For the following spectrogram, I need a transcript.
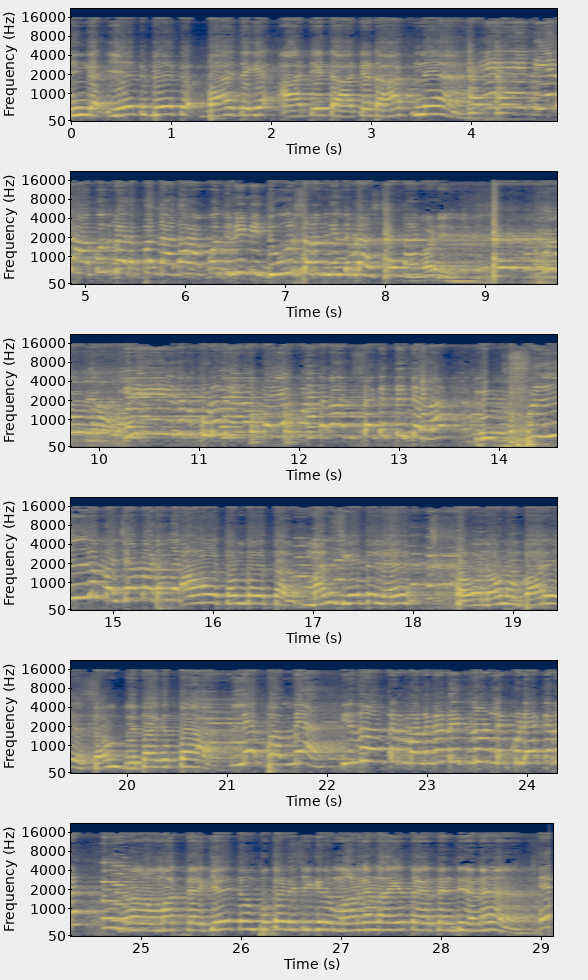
ನಿಂಗ ಏಟ್ ಬೇಕ ಬಾಯ್ ತೆಗೆ ಆಟೇಟ ಆಟೇಟ ಹಾಕ್ನೆ. ನೀನ್ ಹಾಕೋದ್ ಬೇಡಪ್ಪ ನಾನು ಹಾಕೋತೀನಿ ನೀ ದೂರ ಸರ ನಿಂತ ಬಿಡ ಅಷ್ಟೇ. ನೋಡಿ. ಇದನ್ನ ಕುಡಿದ್ರೆ ಮೈಯಾಗ ಒಂಥರ ಅನ್ಸಕತ್ತೈತಲ್ಲ. ಫುಲ್ ಮಜಾ ಮಾಡೋಂಗ. ಆ ತಂಬಗತ್ತ ಮನಸ್ಸಿಗೆ ಐತಲ್ಲೇ ಅವನವನು ಬಾರಿ ಸಂ ಬಿತ್ತಾಗತ್ತ ಲೇ ಬಮ್ಮ್ಯ ಇದು ಅಂತ ಮನಗಂಡ ಐತ್ ನೋಡ್ಲೆ ಕುಡಿಯಾಕರ. ಮತ್ತೆ ತಂಪು ಪುಕ್ಕಡಿ ಸಿಕ್ಕಿರ ಮಣಗಂಡ ಆಗತ್ತ ಅಂತೀನ ಏ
